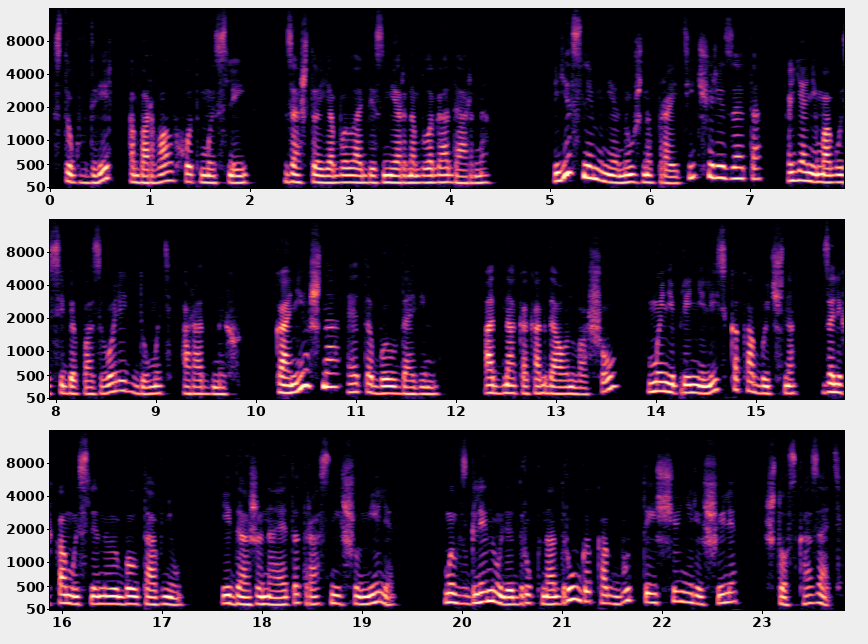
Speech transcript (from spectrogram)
Стук в дверь оборвал ход мыслей, за что я была безмерно благодарна. Если мне нужно пройти через это, я не могу себе позволить думать о родных. Конечно, это был Давин. Однако, когда он вошел, мы не принялись, как обычно, за легкомысленную болтовню, и даже на этот раз не шумели. Мы взглянули друг на друга, как будто еще не решили, что сказать.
